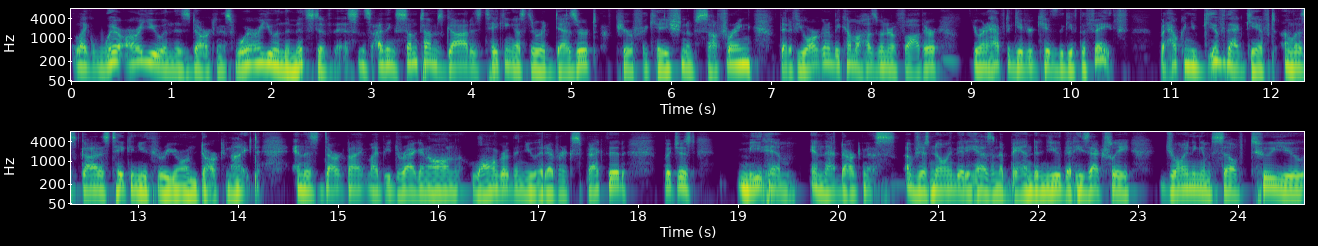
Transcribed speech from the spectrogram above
Like, where are you in this darkness? Where are you in the midst of this? And so I think sometimes God is taking us through a desert of purification, of suffering, that if you are going to become a husband or a father, you're going to have to give your kids the gift of faith. But how can you give that gift unless God has taken you through your own dark night? And this dark night might be dragging on longer than you had ever expected, but just meet him in that darkness of just knowing that he hasn't abandoned you, that he's actually joining himself to you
